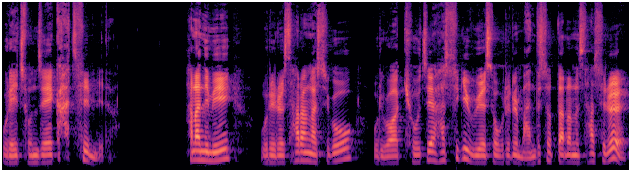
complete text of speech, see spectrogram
우리의 존재의 가치입니다. 하나님이 우리를 사랑하시고 우리와 교제하시기 위해서 우리를 만드셨다는 사실을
